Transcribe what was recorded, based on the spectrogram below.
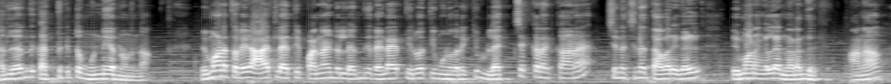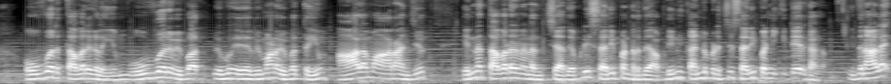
அதுலேருந்து கற்றுக்கிட்டு முன்னேறணும் தான். விமானத்துறையில் ஆயிரத்தி தொள்ளாயிரத்தி பன்னெண்டுலேருந்து ரெண்டாயிரத்தி இருபத்தி மூணு வரைக்கும் லட்சக்கணக்கான சின்ன சின்ன தவறுகள் விமானங்களில் நடந்திருக்கு. ஆனால் ஒவ்வொரு தவறுகளையும் ஒவ்வொரு விபத் விமான விபத்தையும் ஆழமாக ஆராய்ஞ்சு என்ன தவறு நடந்துச்சு அதை எப்படி சரி பண்ணுறது அப்படின்னு கண்டுபிடிச்சு சரி பண்ணிக்கிட்டே இருக்காங்க. இதனால்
